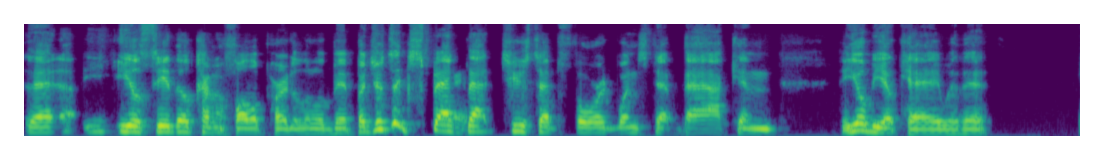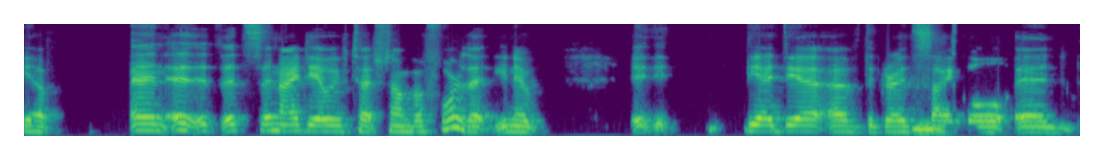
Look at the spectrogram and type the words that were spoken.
that uh, you'll see they'll kind of fall apart a little bit. But just expect right. that two steps forward, one step back, and you'll be okay with it. Yep, and it, it's an idea we've touched on before that you know. It, it, the idea of the growth mm-hmm. cycle and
